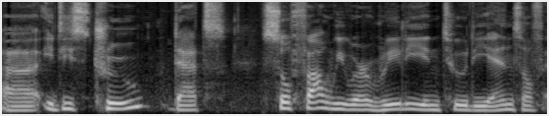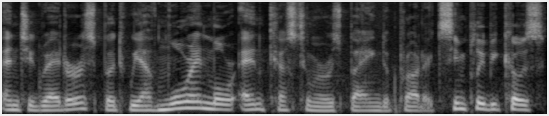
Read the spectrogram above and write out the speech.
uh, it is true that so far we were really into the ends of integrators, but we have more and more end customers buying the product simply because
